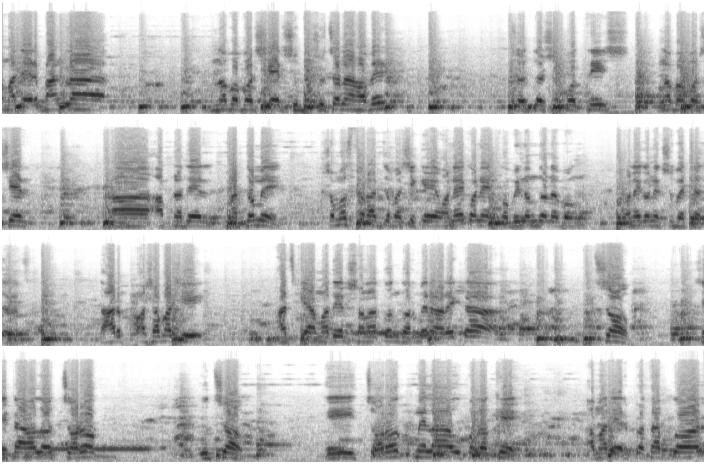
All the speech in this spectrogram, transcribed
আমাদের বাংলা নববর্ষের শুভ সূচনা হবে। চোদ্দশো বত্রিশ নববর্ষের আপনাদের মাধ্যমে সমস্ত রাজ্যবাসীকে অনেক অনেক অভিনন্দন এবং অনেক অনেক শুভেচ্ছা জানাচ্ছি। তার পাশাপাশি আজকে আমাদের সনাতন ধর্মের আরেকটা উৎসব, সেটা হলো চরক উৎসব। এই চরক মেলা উপলক্ষে আমাদের প্রতাপগড়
